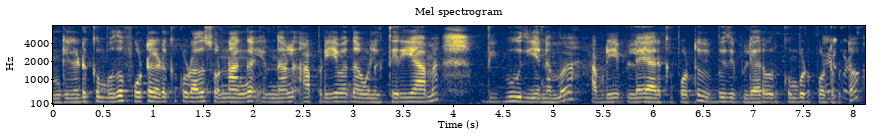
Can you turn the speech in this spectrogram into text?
இங்கே எடுக்கும்போது ஃபோட்டோ எடுக்கக்கூடாது சொன்னாங்க. இருந்தாலும் அப்படியே வந்து அவங்களுக்கு தெரியாமல் விபூதியை நம்ம அப்படியே பிள்ளையாருக்கு போட்டு விபூதி பிள்ளையார் ஒரு கும்பிடு போட்டுக்கிட்டோம்.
